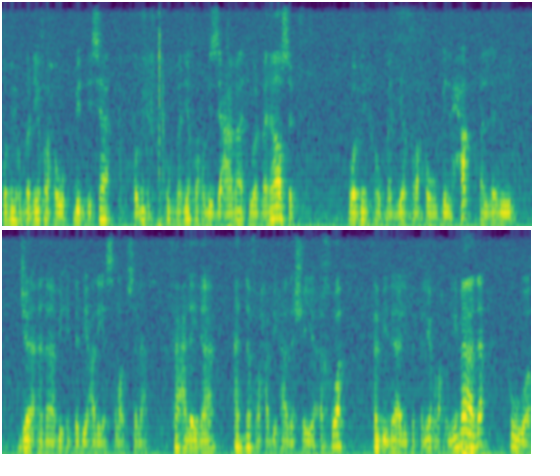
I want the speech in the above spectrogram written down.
ومنهم من يفرح بالنساء ومنهم من يفرح بالزعامات والمناصب ومنهم من يفرح بالحق الذي جاءنا به النبي عليه الصلاة والسلام. فعلينا أن نفرح بهذا الشيء يا أخوة فبذلك فليفرحوا لماذا هو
